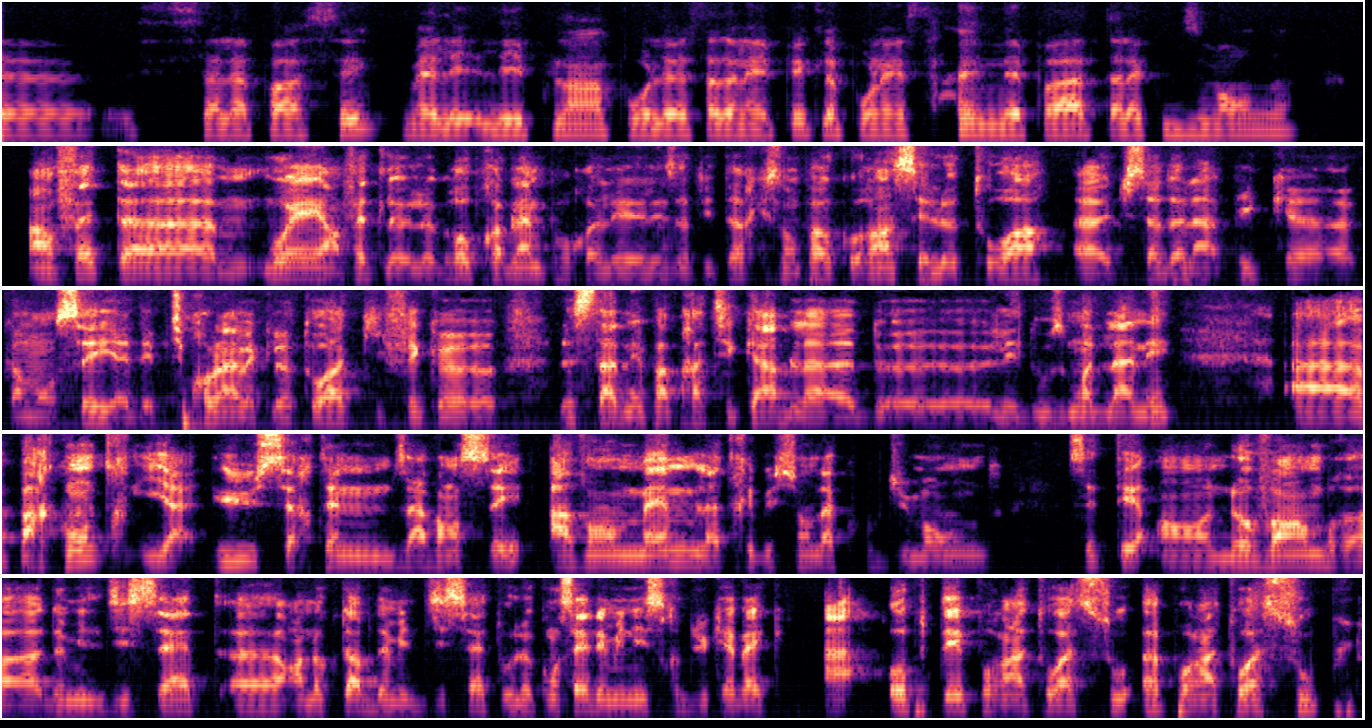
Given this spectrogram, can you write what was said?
ça allait passer, mais les, plans pour le stade olympique, pour l'instant, il n'est pas apte à la Coupe du Monde. En fait, euh, oui, en fait, le, gros problème pour les, auditeurs qui sont pas au courant, c'est le toit euh, du stade olympique. Euh, comme on sait, il y a des petits problèmes avec le toit qui fait que le stade n'est pas praticable de, les 12 mois de l'année. par contre, il y a eu certaines avancées avant même l'attribution de la Coupe du Monde. C'était en novembre 2017, en octobre 2017, où le Conseil des ministres du Québec a opté pour un toit, sou, pour un toit souple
